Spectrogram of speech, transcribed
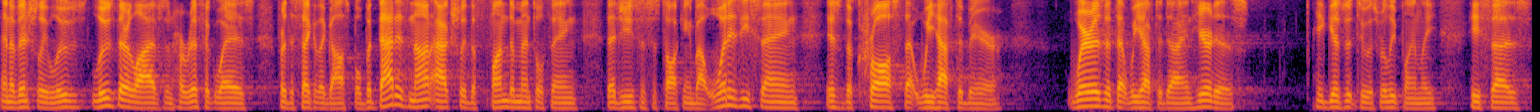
and eventually lose, lose their lives in horrific ways for the sake of the gospel. But that is not actually the fundamental thing that Jesus is talking about. What is he saying is the cross that we have to bear? Where is it that we have to die? And here it is. He gives it to us really plainly. He says,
